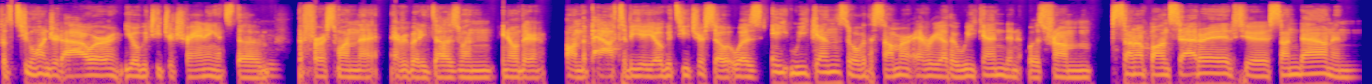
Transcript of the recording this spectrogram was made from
It was 200 hour yoga teacher training. It's the, mm-hmm. the first one that everybody does when, you know, they're on the path to be a yoga teacher. So it was eight weekends over the summer, every other weekend. And it was from sun up on Saturday to sundown and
